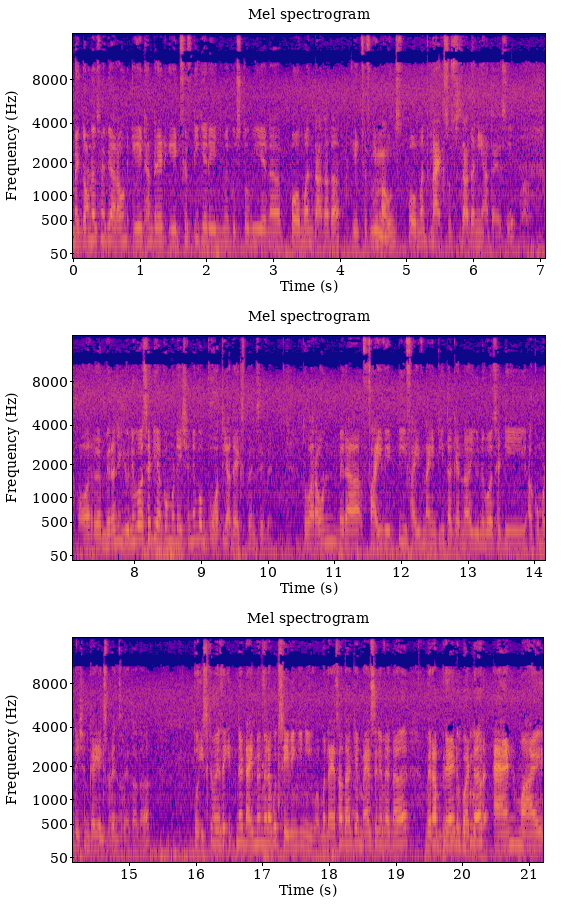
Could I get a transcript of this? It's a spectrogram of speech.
मैकडोनल्ड्स में भी अराउंड 800 850 के रेंज में कुछ तो भी है ना पर मंथ आता था। Eight fifty pounds per month max उससे ज़्यादा नहीं आता ऐसे। और मेरा जो यूनिवर्सिटी अकोमोडेशन है वो बहुत ज़्यादा एक्सपेंसिव है। तो अराउंड मेरा 580 590 तक है ना यूनिवर्सिटी अकोमोडेशन का ही एक्सपेंस रहता था। तो इसकी वजह से इतने टाइम में मेरा कुछ सेविंग ही नहीं हुआ। मतलब ऐसा था कि मैं सिर्फ़ है ना मेरा bread butter and my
